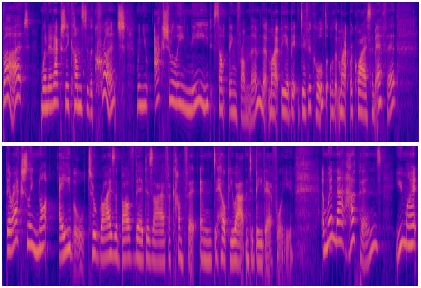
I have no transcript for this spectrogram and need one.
but when it actually comes to the crunch, when you actually need something from them that might be a bit difficult or that might require some effort, they're actually not able to rise above their desire for comfort and to help you out and to be there for you. And when that happens, you might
